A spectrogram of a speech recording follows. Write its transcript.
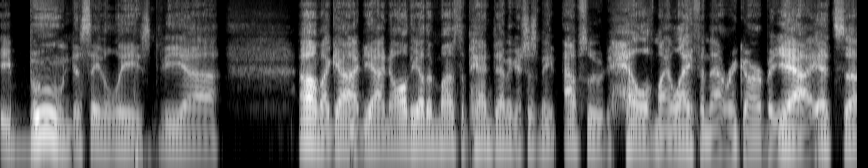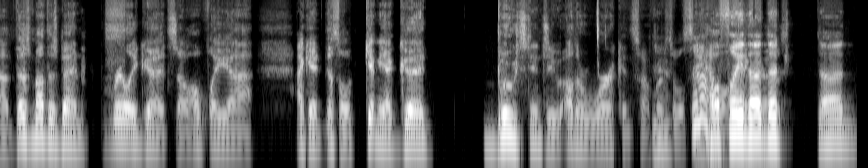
a boon to say the least. The uh oh my god, yeah, and all the other months the pandemic has just made absolute hell of my life in that regard. But yeah, it's uh this month has been really good. So hopefully uh I could this will get me a good boost into other work and so forth. Yeah. So we'll see. Hopefully the, that the the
